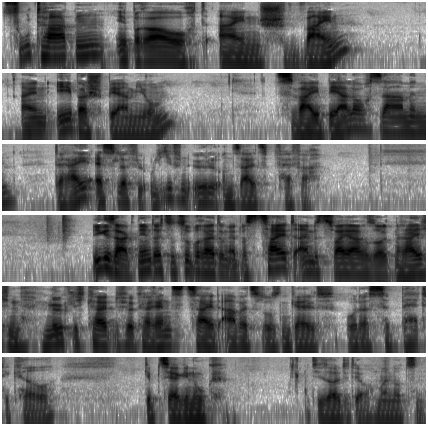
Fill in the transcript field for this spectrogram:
Zutaten, ihr braucht ein Schwein, ein Eberspermium, zwei Bärlauchsamen, drei Esslöffel Olivenöl und Salz, Pfeffer. Wie gesagt, nehmt euch zur Zubereitung etwas Zeit. Ein bis zwei Jahre sollten reichen. Möglichkeiten für Karenzzeit, Arbeitslosengeld oder Sabbatical gibt es ja genug. Die solltet ihr auch mal nutzen.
